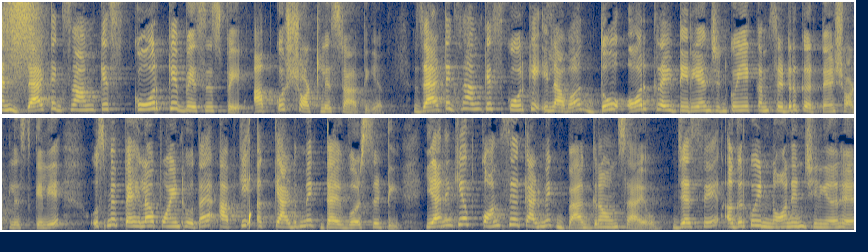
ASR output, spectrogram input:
एंड जैट एग्ज़ाम के स्कोर के बेसिस पे आपको शॉर्टलिस्ट आती है। जैट एग्ज़ाम के स्कोर के अलावा दो और क्राइटेरिया जिनको ये कंसिडर करते हैं शॉर्टलिस्ट के लिए, उसमें पहला पॉइंट होता है आपकी अकेडमिक डाइवर्सिटी यानी कि आप कौन से अकेडमिक बैकग्राउंड से आए हो। जैसे अगर कोई नॉन इंजीनियर है,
